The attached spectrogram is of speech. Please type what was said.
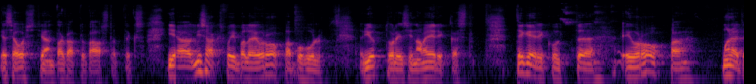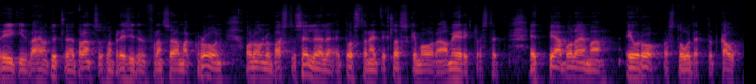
ja see ostja on tagatud aastateks. ja lisaks võib-olla Euroopa puhul, jutt oli siin Ameerikast, tegelikult eh, Euroopa mõned riigid, vähemalt ütleme, Prantsusmaa president Francois Macron on olnud vastu sellele, et osta näiteks laskemoona ameeriklastelt, et peab olema Euroopas toodetud kaup,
